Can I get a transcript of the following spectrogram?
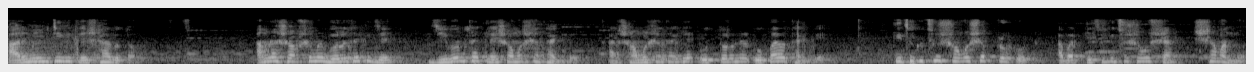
আরএমএন টিভিতে স্বাগতম। আমরা সবসময় বলে থাকি যে, জীবন থাকলে সমস্যা থাকবে, আর সমস্যা থাকলে উত্তরণের উপায়ও থাকবে। কিছু কিছু সমস্যা প্রকট, আবার কিছু কিছু সমস্যা সামান্য।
